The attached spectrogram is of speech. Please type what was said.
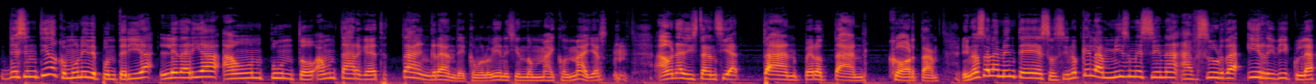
de sentido común y de puntería le daría a un punto, a un target tan grande como lo viene siendo Michael Myers, a una distancia tan, pero tan corta. Y no solamente eso, sino que la misma escena absurda y ridícula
